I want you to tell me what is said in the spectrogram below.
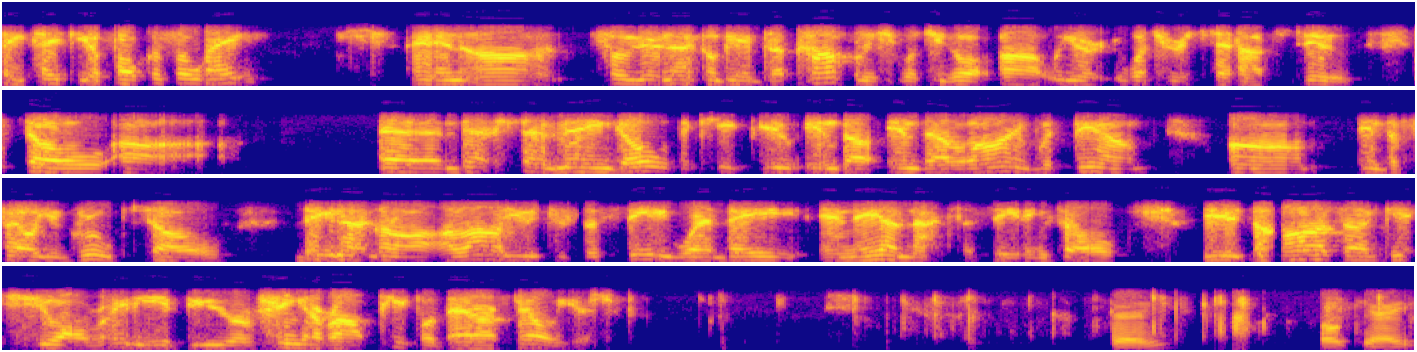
they take your focus away, and uh, so you're not going to be able to accomplish what you go, uh, what you're set out to do. So, uh, and that's that main goal to keep you in the in the line with them um, in the failure group. So they're not going to allow you to succeed where they and they are not succeeding. So you, the odds are against you already if you're hanging around people that are failures. Okay. Okay.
